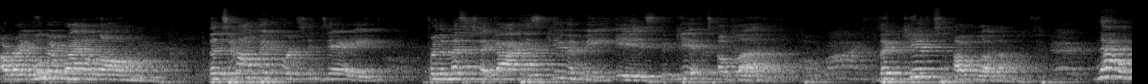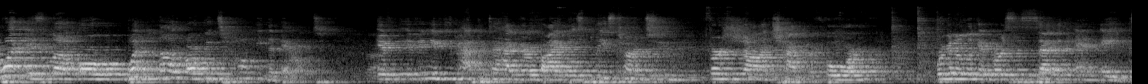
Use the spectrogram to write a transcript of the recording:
All right, moving right along. The topic for today, for the message that God has given me, is the gift of love. The gift of love. Now, what is love or what love are we talking about? If, if any of you happen to have your Bibles, please turn to 1 John chapter 4. We're going to look at verses 7 and 8.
